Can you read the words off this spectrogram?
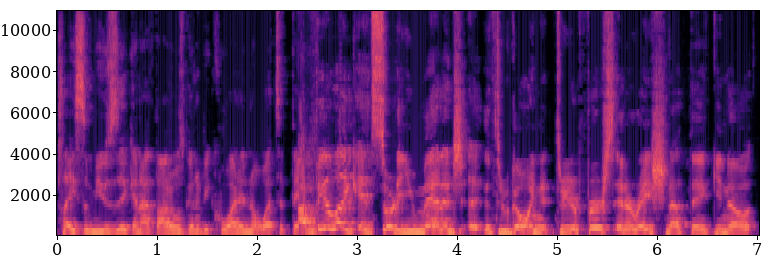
play some music, and I thought it was gonna be cool. I didn't know what to think. I feel like it's sort of you manage uh, through going through your first iteration. I think you know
